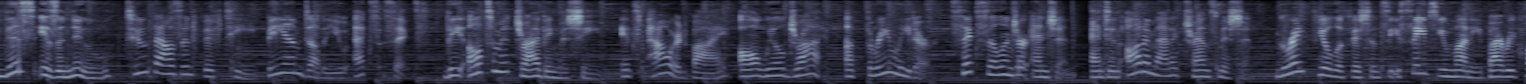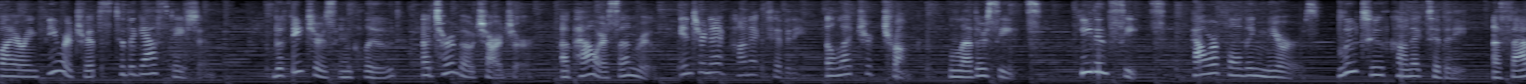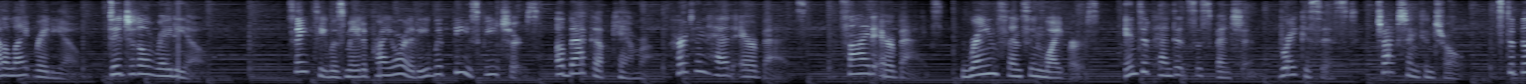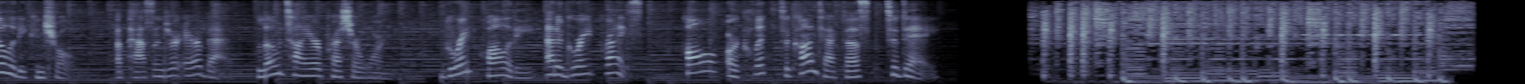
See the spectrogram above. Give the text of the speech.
This is a new 2015 BMW X6, the ultimate driving machine. It's powered by all-wheel drive, a 3-liter, 6-cylinder engine, and an automatic transmission. Great fuel efficiency saves you money by requiring fewer trips to the gas station. The features include a turbocharger, a power sunroof, internet connectivity, electric trunk, leather seats, heated seats, power folding mirrors, Bluetooth connectivity, a satellite radio, digital radio. Safety was made a priority with these features. A backup camera, curtain head airbags, side airbags, rain sensing wipers, independent suspension, brake assist, traction control, stability control, a passenger airbag, low tire pressure warning. Great quality at a great price. Call or click to contact us today.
